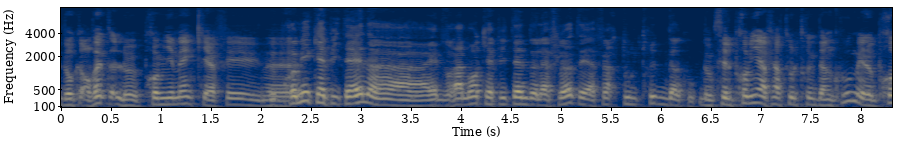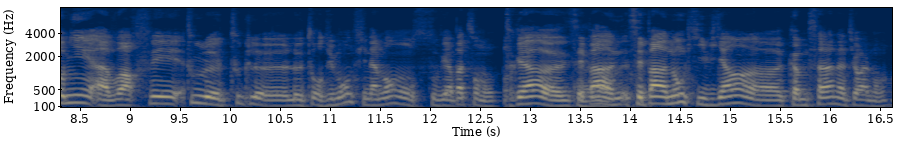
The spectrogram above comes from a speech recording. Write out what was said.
le- Donc en fait, le premier mec qui a fait une. Le premier capitaine à être vraiment capitaine de la flotte et à faire tout le truc d'un coup. Donc c'est le premier à faire tout le truc d'un coup, mais le premier à avoir fait tout le, tout le, le tour du monde, finalement, on se souvient pas de son nom. En tout cas, euh, c'est Euh, pas, un- c'est pas un nom qui vient euh, comme ça naturellement.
